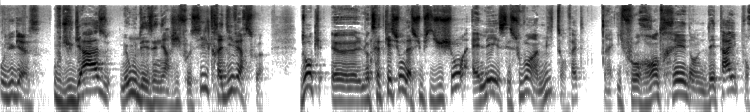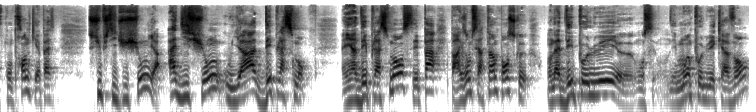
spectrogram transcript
ou du gaz ou du gaz, mais ou des énergies fossiles très diverses quoi. Donc, euh, donc cette question de la substitution, elle est, c'est souvent un mythe en fait. Il faut rentrer dans le détail pour comprendre qu'il n'y a pas substitution, il y a addition ou il y a déplacement. Et un déplacement, c'est pas, par exemple, certains pensent que on a dépollué, euh, on, est moins pollué qu'avant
